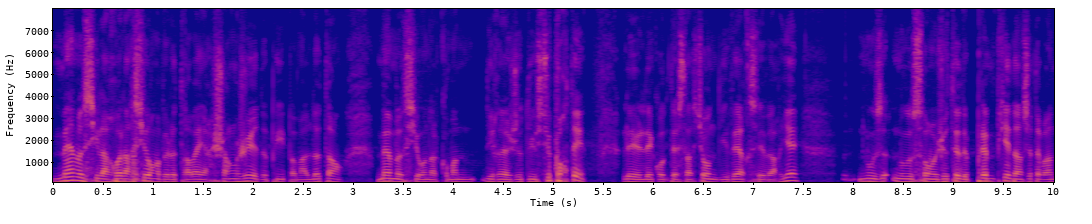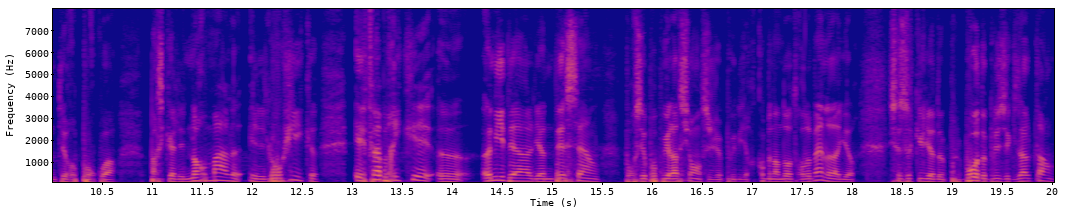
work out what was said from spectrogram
même si la relation avec le travail a changé depuis pas mal de temps, même si on a, comment dirais-je, dû supporter les, contestations diverses et variées, nous nous sommes jetés de plein pied dans cette aventure. Pourquoi? Parce qu'elle est normale, elle est logique. Et fabriquer euh, un idéal et un dessin pour ces populations, si je puis dire, comme dans d'autres domaines d'ailleurs, c'est ce qu'il y a de plus beau, de plus exaltant.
